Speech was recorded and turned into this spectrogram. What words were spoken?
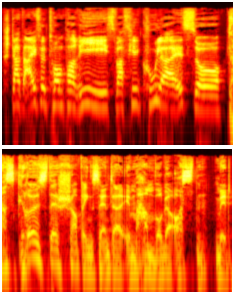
Stadt Eiffelturm Paris war viel cooler, ist so. Das größte Shoppingcenter im Hamburger Osten mit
